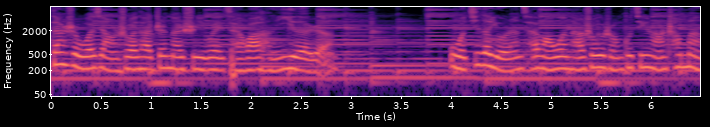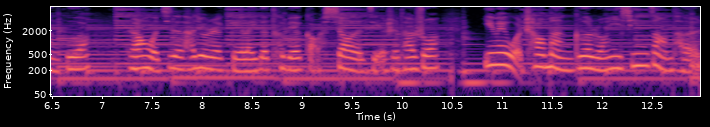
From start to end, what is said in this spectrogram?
但是我想说，他真的是一位才华横溢的人。我记得有人采访问他说为什么不经常唱慢歌，然后我记得他就是给了一个特别搞笑的解释，他说。因为我唱慢歌容易心脏疼，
